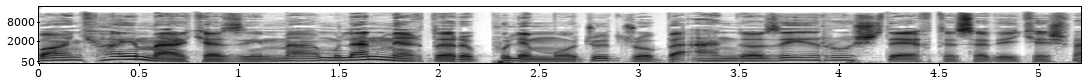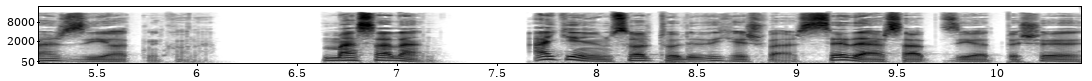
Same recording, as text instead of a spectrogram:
بانک های مرکزی معمولا مقدار پول موجود رو به اندازه رشد اقتصادی کشور زیاد می‌کنن. مثلا اگه امسال تولید کشور 3 درصد زیاد بشه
